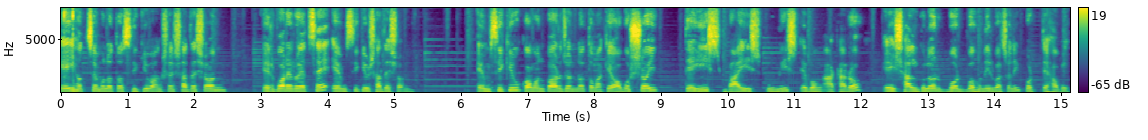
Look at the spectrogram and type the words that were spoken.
এই হচ্ছে মূলত সিকিউ অংশের সাজেশন। এরপরে রয়েছে এমসিকিউ সাজেশন। এমসিকিউ কমন পাওয়ার জন্য তোমাকে অবশ্যই তেইশ, বাইশ, উনিশ এবং আঠারো এই সালগুলোর বোর্ড বহু নির্বাচনী পড়তে হবে।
